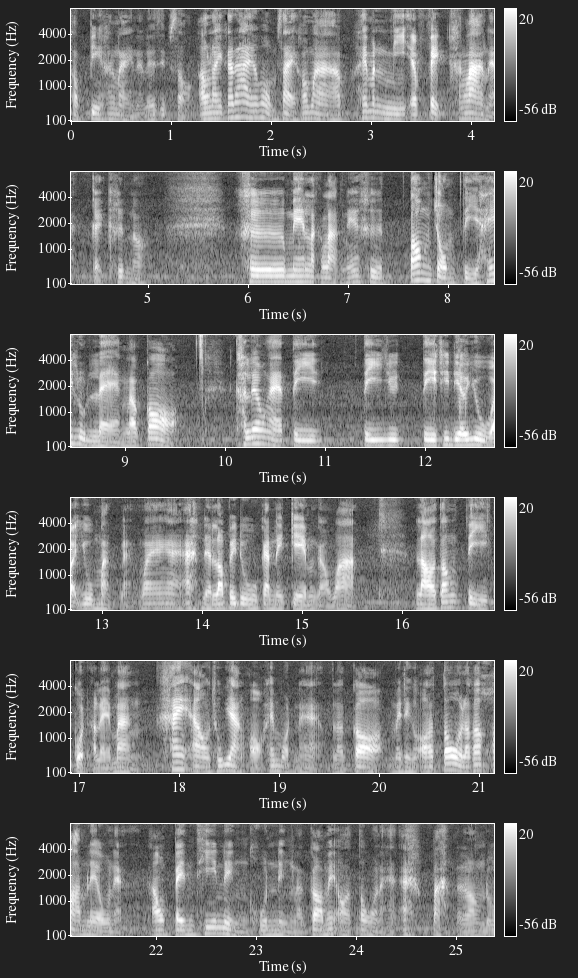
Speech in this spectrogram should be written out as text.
ท็อปปิ้งข้างในเนี่ยเลเวล12เอาอะไรก็ได้ครับผมใส่เข้ามาครับ ให้มันมีเอฟเฟกต์ข้างล่างเนี่ยเกิดขึ้นเนาะ คือเมนหลักๆเนี่ยคือต้องโจมตีให้รุนแรงแล้วก็เขาเรียกว่าไงตีตีตีทีเดียวอยู่อะอยู่หมัดนะว่าง่ายๆอะเดี๋ยวเราไปดูกันในเกมกันว่า เราต้องตีกดอะไรมั่ง ให้เอาทุกอย่างออกให้หมดนะฮะ แล้วก็หมาถึงออโต้แล้วก็ความเร็วเนี่ย เอาเป็นที่1คูณ1แล้วก็ไม่ออโต้นะฮะ อะไปะเราลองดู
